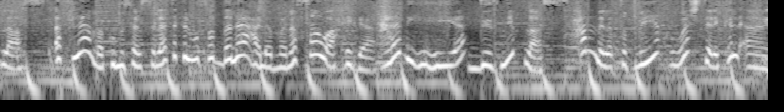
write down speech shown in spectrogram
Plus. أفلامك ومسلسلاتك المفضلة على منصة واحدة. هذه هي Disney Plus. حمل التطبيق واشترك الآن.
